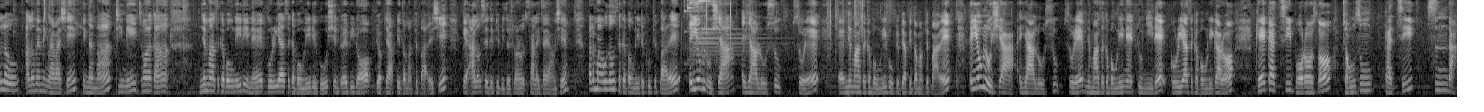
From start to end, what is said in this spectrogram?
Hello အားလုံးပဲမင်္ဂလာပါရှင်ဟိမန်ပါဒီနေ့ကျွန်မကမြန်မာစကားပုံလေးတွေနဲ့ကိုရီးယားစကားပုံလေးတွေကိုရှင်တွဲပြီးတော့ပြောပြပေးသွားမှာဖြစ်ပါတယ်ရှင်ကဲအားလုံးစင်သစ်ဖြစ်ပြီးတော့ကျွန်တော်တို့စလိုက်ကြရအောင်ရှင်ပထမဦးဆုံးစကားပုံလေးတစ်ခုဖြစ်ပါတယ်တရုတ်လူရှာအရာလူစုဆိုတဲ့အဲမြန်မာစကားပုံလေးကိုပြောပြပေးသွားမှာဖြစ်ပါတယ်တရုတ်လူရှာအရာလူစုဆိုတဲ့မြန်မာစကားပုံလေးနဲ့တူညီတဲ့ကိုရီးယားစကားပုံလေးကတော့ခဲကချီဘော်ရောစောဂျုံဆုံကချီ 쓴다.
